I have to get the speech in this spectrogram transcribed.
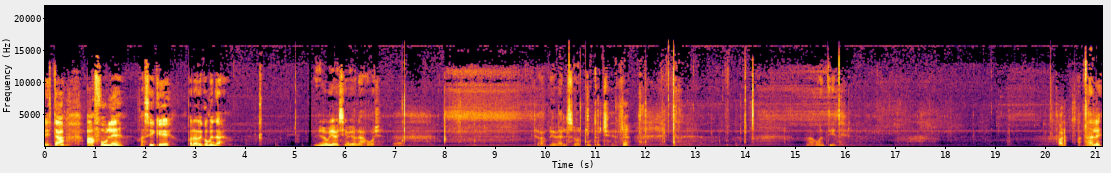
Está a full, ¿eh? Así que, para recomendar. Yo voy a ver si veo las boyas. Ya, me da el sol, puto che. Aguantine. Ahora. Dale.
